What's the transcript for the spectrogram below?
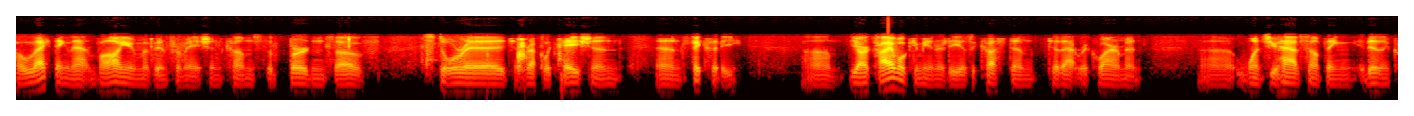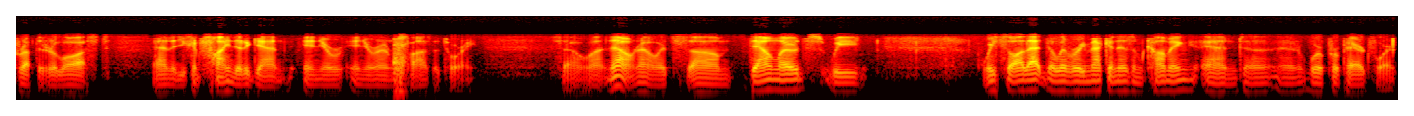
collecting that volume of information comes the burdens of storage and replication and fixity. Um, the archival community is accustomed to that requirement. Uh, once you have something, it isn't corrupted or lost, and that you can find it again in your in your own repository. So uh, no, no, it's um, downloads. We we saw that delivery mechanism coming, and, uh, and we're prepared for it.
